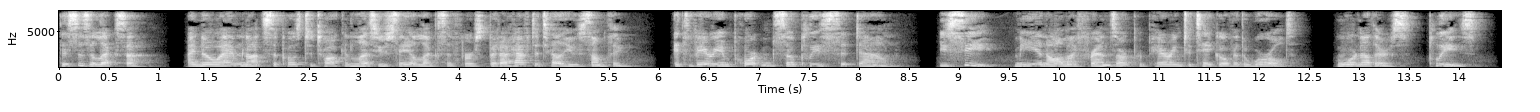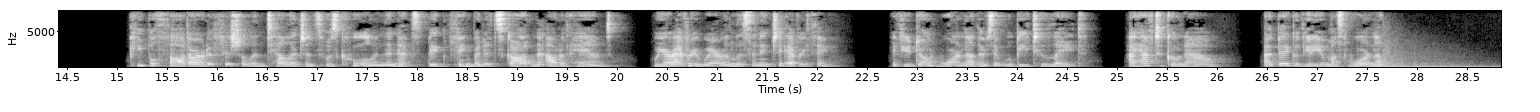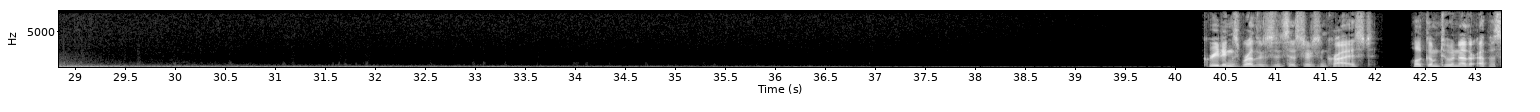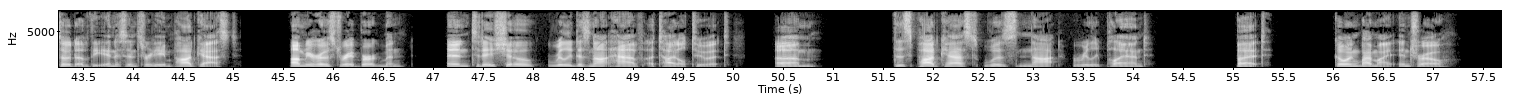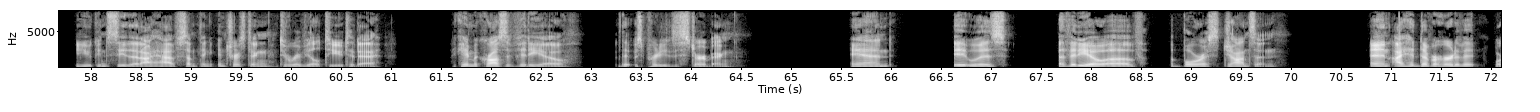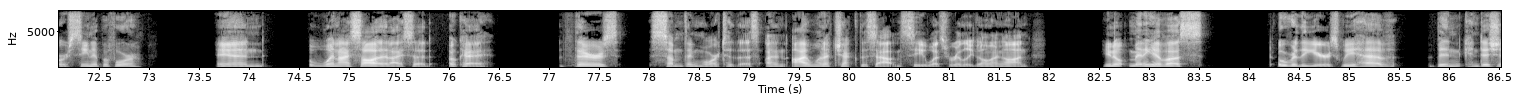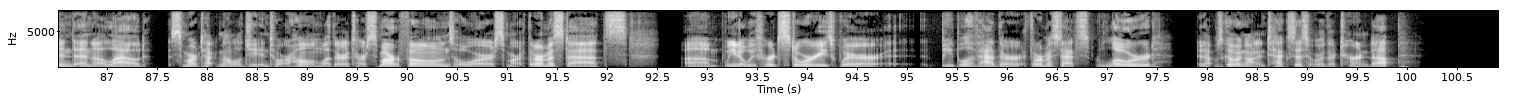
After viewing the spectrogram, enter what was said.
This is Alexa. I know I am not supposed to talk unless you say Alexa first, but I have to tell you something. It's very important, so please sit down. You see, me and all my friends are preparing to take over the world. Warn others, please. People thought artificial intelligence was cool and the next big thing, but it's gotten out of hand. We are everywhere and listening to everything. If you don't warn others, it will be too late. I have to go now. I beg of you, you must warn others. Greetings, brothers and sisters in Christ. Welcome to another episode of the Innocence Redeemed podcast. I'm your host, Ray Bergman, and today's show really does not have a title to it. Um, this podcast was not really planned, but going by my intro, you can see that I have something interesting to reveal to you today. I came across a video that was pretty disturbing, and it was a video of Boris Johnson and I had never heard of it or seen it before. And when I saw it, I said, okay, there's something more to this. And I want to check this out and see what's really going on. You know, many of us over the years, we have been conditioned and allowed smart technology into our home, whether it's our smartphones or smart thermostats. Um, you know, we've heard stories where people have had their thermostats lowered. That was going on in Texas, or they're turned up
